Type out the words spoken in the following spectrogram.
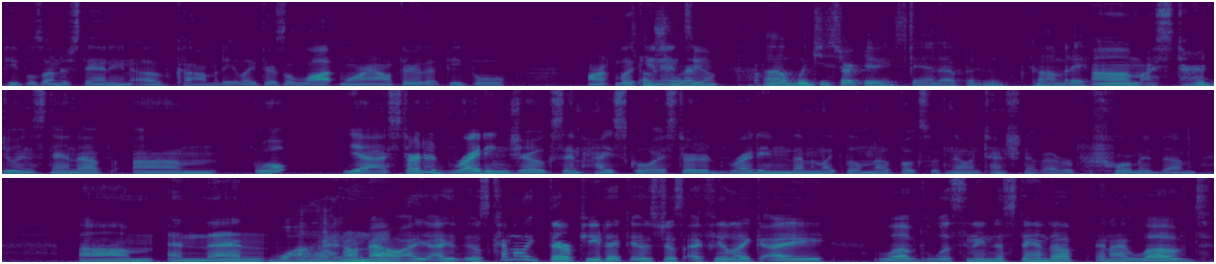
people's understanding of comedy. Like, there's a lot more out there that people aren't Oh, looking sure. into. Uh, when did you start doing stand up and comedy? Um, I started doing stand up. Um, well, yeah, I started writing jokes in high school. I started writing them in like little notebooks with no intention of ever performing them. Um, and then Why? I don't know. I, I it was kind of like therapeutic. It was just I feel like I loved listening to stand up, and I loved.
